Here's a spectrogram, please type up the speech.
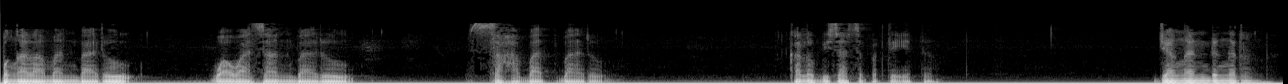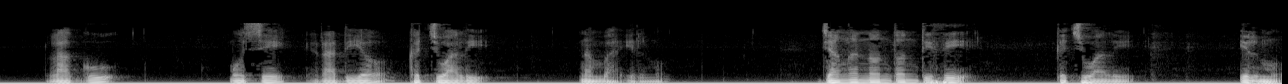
pengalaman baru, wawasan baru, sahabat baru. Kalau bisa seperti itu. Jangan dengar lagu, musik, radio kecuali nambah ilmu. Jangan nonton TV kecuali ilmu.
